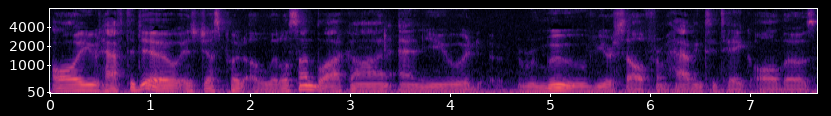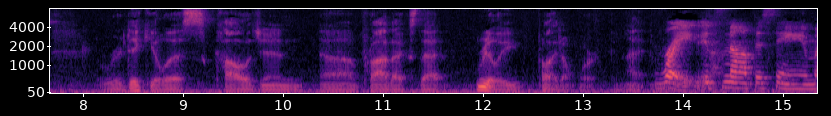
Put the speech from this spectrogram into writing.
All you'd have to do is just put a little sunblock on and you would remove yourself from having to take all those ridiculous collagen uh, products that really probably don't work. Right. Yeah. It's not the same.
